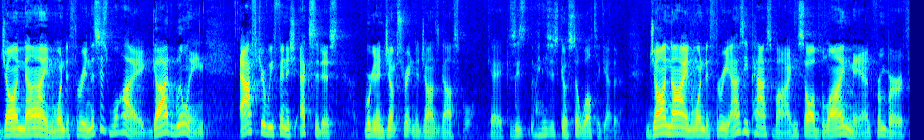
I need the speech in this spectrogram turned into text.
John 9, 1 to 3. And this is why, God willing, after we finish Exodus, we're going to jump straight into John's gospel okay? Because these, I mean, these just go so well together. John 9, 1 to 3. As he passed by, he saw a blind man from birth,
